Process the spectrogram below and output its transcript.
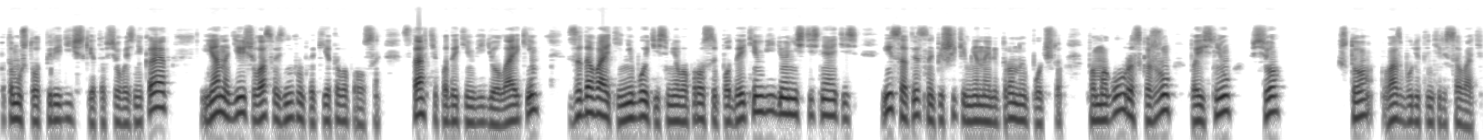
потому что вот периодически это все возникает. Я надеюсь, у вас возникнут какие-то вопросы. Ставьте под этим видео лайки, задавайте, не бойтесь мне вопросы под этим видео, не стесняйтесь. И, соответственно, пишите мне на электронную почту. Помогу, расскажу, поясню все, что вас будет интересовать.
